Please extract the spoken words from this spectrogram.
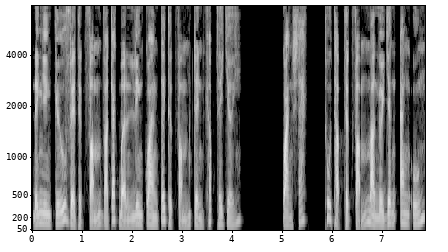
để nghiên cứu về thực phẩm và các bệnh liên quan tới thực phẩm trên khắp thế giới. Quan sát, thu thập thực phẩm mà người dân ăn uống,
